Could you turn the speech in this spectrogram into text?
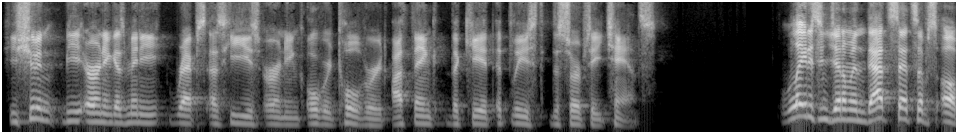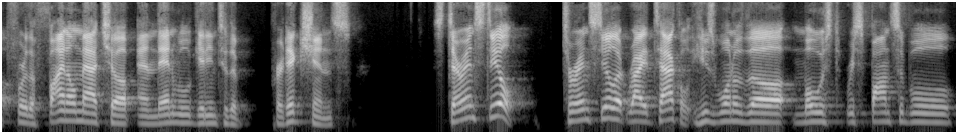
he shouldn't be earning as many reps as he is earning over Tolbert. I think the kid at least deserves a chance. Ladies and gentlemen, that sets us up for the final matchup, and then we'll get into the predictions. Terence Steele Terence Steele at right tackle. He's one of the most responsible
